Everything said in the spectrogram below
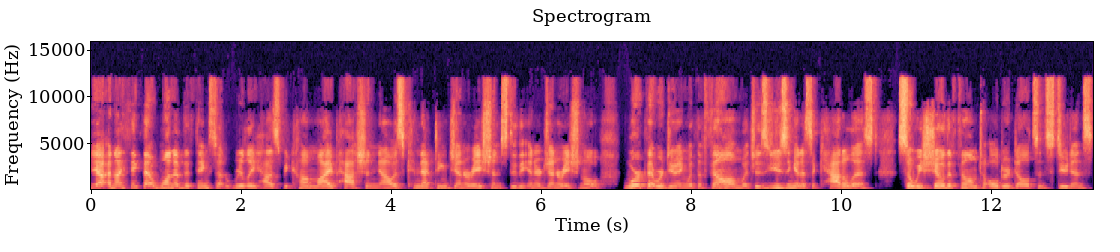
Yeah, and I think that one of the things that really has become my passion now is connecting generations through the intergenerational work that we're doing with the film, which is using it as a catalyst. So we show the film to older adults and students.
